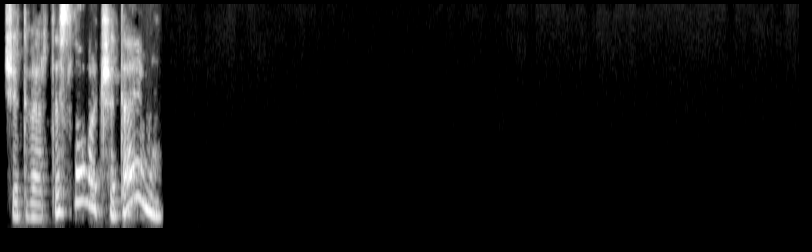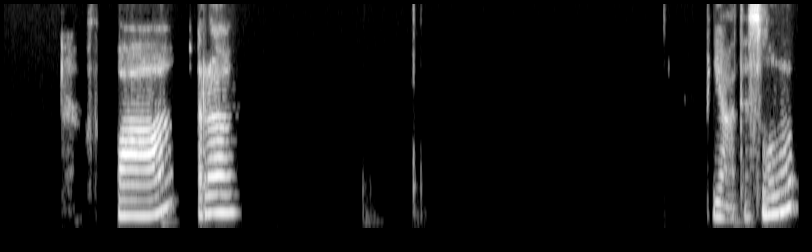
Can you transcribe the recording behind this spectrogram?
Четверте слово читаємо. Пара. П'яте слово.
